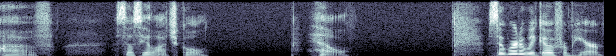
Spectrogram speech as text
of sociological hell. So, where do we go from here?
